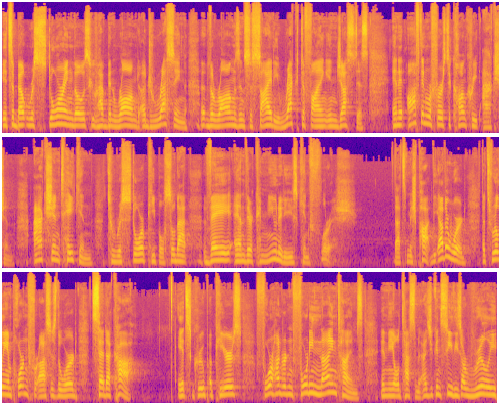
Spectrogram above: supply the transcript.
It's about restoring those who have been wronged, addressing the wrongs in society, rectifying injustice. And it often refers to concrete action, action taken to restore people so that they and their communities can flourish. That's mishpat. The other word that's really important for us is the word tzedakah. Its group appears 449 times in the Old Testament. As you can see, these are really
